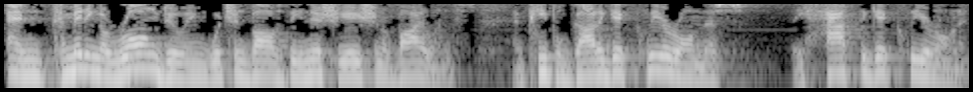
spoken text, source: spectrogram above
and committing a wrongdoing which involves the initiation of violence. And people got to get clear on this. They have to get clear on it.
